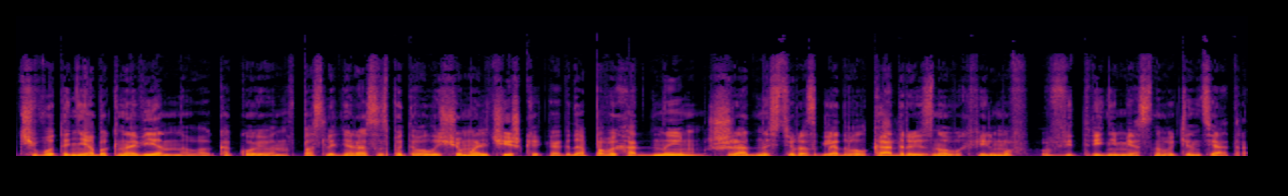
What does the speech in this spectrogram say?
чего-то необыкновенного, какой он в последний раз испытывал еще мальчишкой, когда по выходным с жадностью разглядывал кадры из новых фильмов в витрине местного кинотеатра.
